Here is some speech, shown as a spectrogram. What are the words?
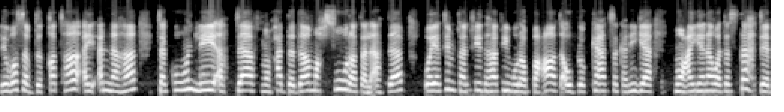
لوصف دقتها أي أنها تكون لأهداف محددة محصورة الأهداف ويتم تنفيذها في مربعات أو بلوكات سكنية معينة وتستهدف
